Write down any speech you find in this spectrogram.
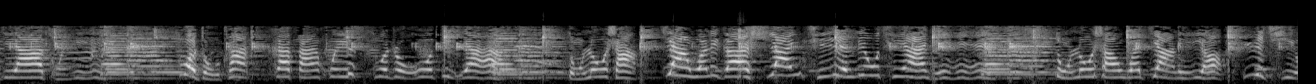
家村，坐舟船还返回苏州地。东楼上见我那个贤妻刘千金，东楼上我见了呀玉秋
